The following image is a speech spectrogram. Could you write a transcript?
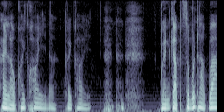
ให้เราค่อยๆนะค่อยๆเหมือนกับสมมติหากว่า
